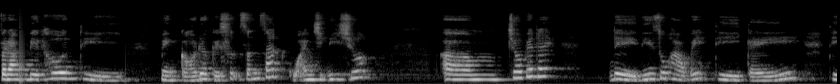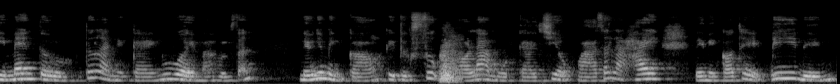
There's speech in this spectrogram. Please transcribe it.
Và đặc biệt hơn thì mình có được cái sự dẫn dắt của anh chị đi trước. Um, cho biết đấy để đi du học ấy thì cái thì mentor tức là những cái người mà hướng dẫn nếu như mình có thì thực sự nó là một cái chìa khóa rất là hay để mình có thể đi đến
